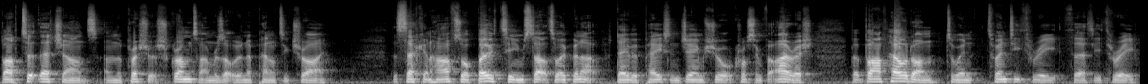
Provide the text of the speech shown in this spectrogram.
Bath took their chance and the pressure at scrum time resulted in a penalty try. The second half saw both teams start to open up, David Paice and James Short crossing for Irish, but Bath held on to win 23 33.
